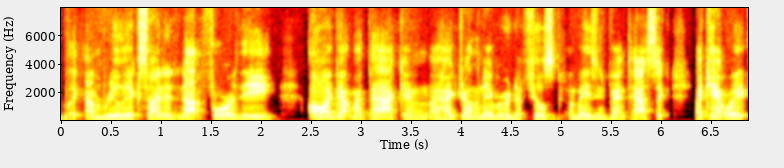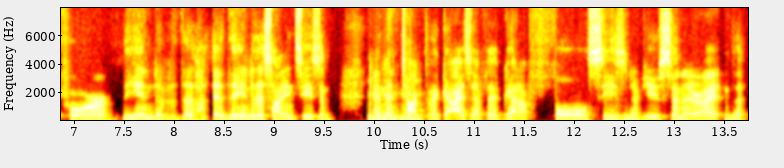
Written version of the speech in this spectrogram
like I'm really excited not for the oh, I got my pack and I hiked around the neighborhood and it feels amazing, fantastic. I can't wait for the end of the the end of this hunting season, and mm-hmm. then talk mm-hmm. to the guys after they've got a full season of use in it, right? And the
